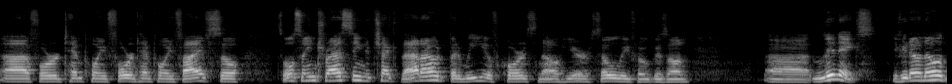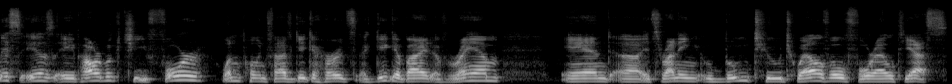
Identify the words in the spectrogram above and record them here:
uh, for 10.4 and 10.5. So it's also interesting to check that out. But we, of course, now here solely focus on uh, Linux. If you don't know, this is a PowerBook G4, 1.5 gigahertz, a gigabyte of RAM, and uh, it's running Ubuntu 12.04 LTS.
